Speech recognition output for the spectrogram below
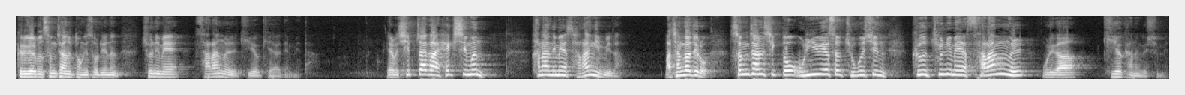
그리고 여러분 성찬을 통해서 우리는 주님의 사랑을 기억해야 됩니다. 여러분 십자가 핵심은 하나님의 사랑입니다. 마찬가지로 성찬식도 우리 위해서 죽으신 그 주님의 사랑을 우리가 기억하는 것입니다.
